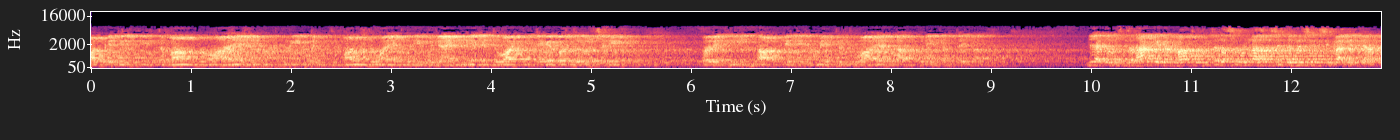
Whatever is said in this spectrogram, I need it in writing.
آپ کے دل کی تمام دعائیں پوری تمام دعائیں پوری ہو جائیں گی یعنی دعا کی جگہ پر ضرور شریف پر ہی آپ کے دل میں جو دعا ہے اللہ پوری کر دے گا۔ نہیں اگر اس طرح کی اگر بات ہوتی تو رسول اللہ سے ضرور شریف سکھا دیتے آپ۔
